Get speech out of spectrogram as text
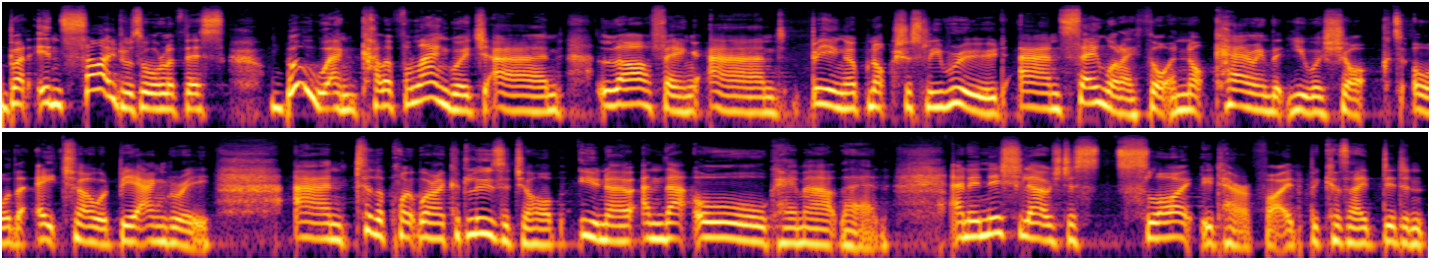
But inside was all of this boo and colourful language and laughing and being obnoxiously rude and saying what I thought and not caring that you were shocked or that HR would be angry. And to the point where I could lose a job, you know, and that all came out then. And initially I was just slightly terrified because I didn't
